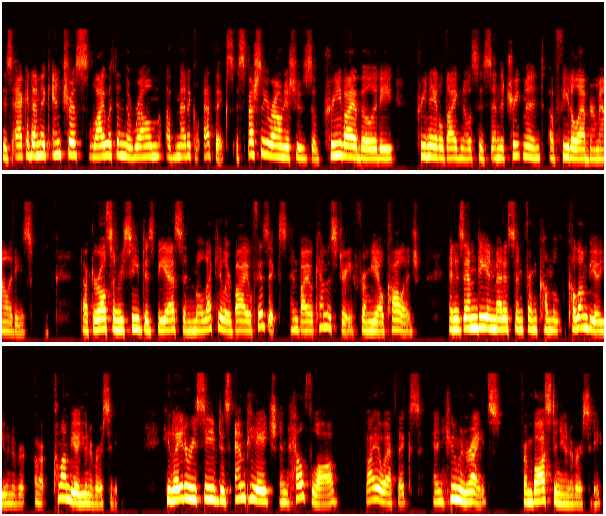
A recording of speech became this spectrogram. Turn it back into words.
His academic interests lie within the realm of medical ethics, especially around issues of pre-viability, prenatal diagnosis, and the treatment of fetal abnormalities. Dr. Ralston received his BS in molecular biophysics and biochemistry from Yale College and his MD in medicine from Columbia, Univer Columbia University. He later received his MPH in health law, bioethics, and human rights from Boston University.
